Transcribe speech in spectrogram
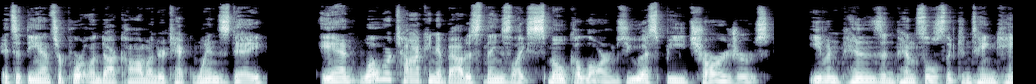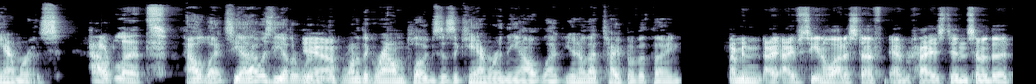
It's at theanswerportland.com under Tech Wednesday. And what we're talking about is things like smoke alarms, USB chargers, even pens and pencils that contain cameras. Outlets. Outlets. Yeah, that was the other word. Yeah. Like one of the ground plugs is a camera in the outlet. You know, that type of a thing. I mean, I, I've seen a lot of stuff advertised in some of the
